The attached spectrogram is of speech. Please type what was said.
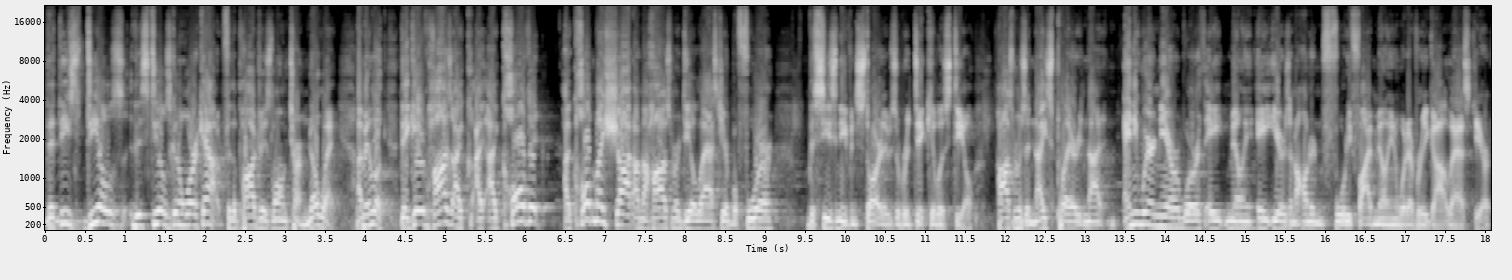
that these deals, this deal is going to work out for the Padres long term. No way. I mean, look, they gave Hos. I, I, I called it. I called my shot on the Hosmer deal last year before the season even started. It was a ridiculous deal. Hosmer's a nice player. He's not anywhere near worth eight million, eight years and 145 million, whatever he got last year.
